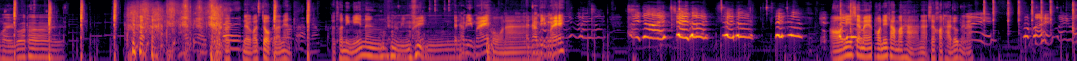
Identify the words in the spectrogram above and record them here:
ไหวก็ได้เดี๋ยวก็จบแล้วเนี่ยเดี๋ยวทนอีกนิดนึงจะทำอีกไหมโอ้นะจะทำอีกไหมอ๋อนี่ใช่ไหมคนที่ทำอาหารน่ะฉันขอถ่ายรูปหน่อยนะไม่ไม่ไม่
